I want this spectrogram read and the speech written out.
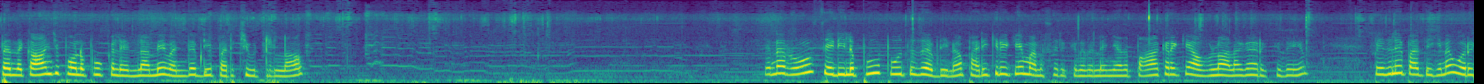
இப்போ இந்த காஞ்சி போன பூக்கள் எல்லாமே வந்து அப்படியே பறித்து விட்டுடலாம் ஏன்னா ரோஸ் செடியில் பூ பூத்துது அப்படின்னா பறிக்கிறக்கே மனசு இருக்கிறது இல்லைங்க. அதை பார்க்குறக்கே அவ்வளோ அழகாக இருக்குது. இப்போ இதிலே பார்த்தீங்கன்னா ஒரு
